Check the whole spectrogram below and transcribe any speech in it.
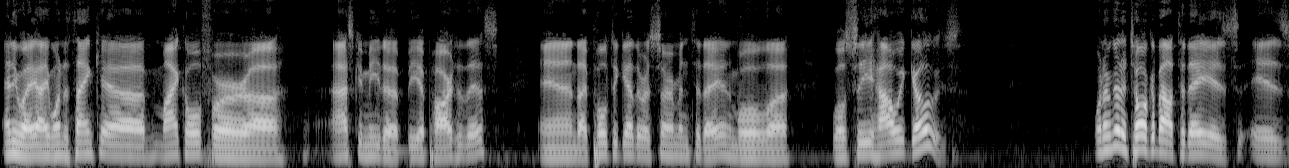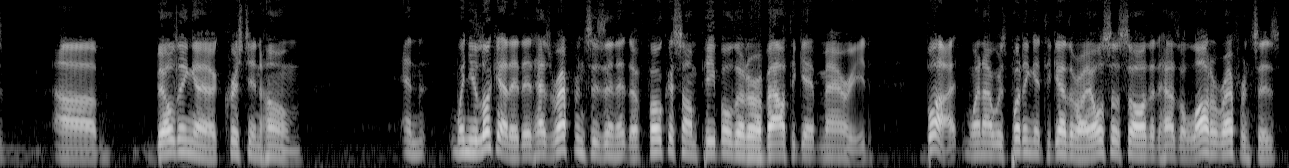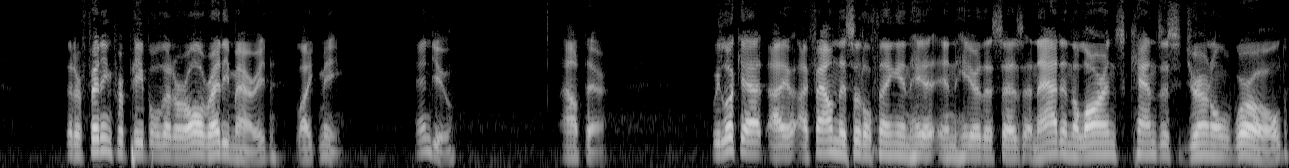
Anyway, I want to thank uh, Michael for uh, asking me to be a part of this, and I pulled together a sermon today, and we'll uh, we'll see how it goes. What I'm going to talk about today is is uh, building a Christian home, and when you look at it, it has references in it that focus on people that are about to get married. But when I was putting it together, I also saw that it has a lot of references that are fitting for people that are already married, like me and you out there. We look at, I, I found this little thing in here, in here that says an ad in the Lawrence, Kansas Journal World.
